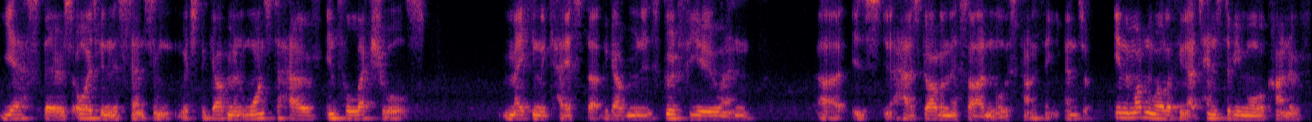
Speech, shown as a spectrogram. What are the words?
yes, there's always been this sense in which the government wants to have intellectuals making the case that the government is good for you and uh, is you know, has God on their side and all this kind of thing. And in the modern world, I think that tends to be more kind of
